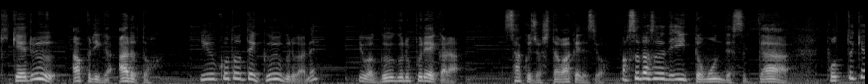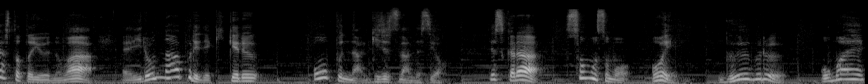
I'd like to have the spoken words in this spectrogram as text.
聞けるアプリがあるということで Google がね要は Google プレイから削除したわけですよ、まあ、それはそれでいいと思うんですがポッドキャストというのは、えいろんなアプリで聞けるオープンな技術なんですよ。ですからそもそもおい Google お前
